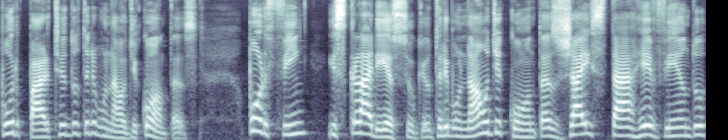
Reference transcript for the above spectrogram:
por parte do Tribunal de Contas. Por fim, esclareço que o Tribunal de Contas já está revendo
